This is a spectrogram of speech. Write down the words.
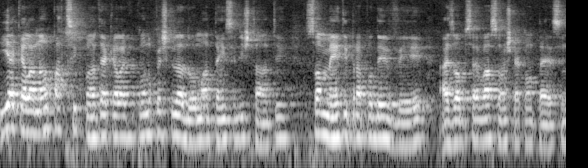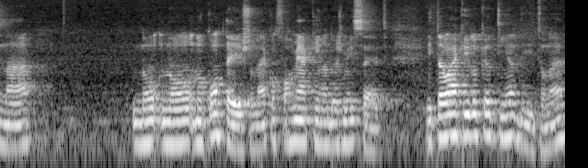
e aquela não participante é aquela que quando o pesquisador mantém-se distante somente para poder ver as observações que acontecem na no, no, no contexto, né, conforme aqui no 2007. Então é aquilo que eu tinha dito, né?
